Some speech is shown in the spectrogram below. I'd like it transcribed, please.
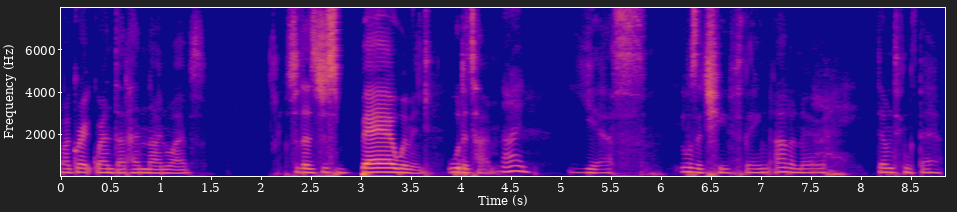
my great granddad had nine wives, so there's just bare women all the time. Nine. Yes, it was a chief thing. I don't know. Them things there.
